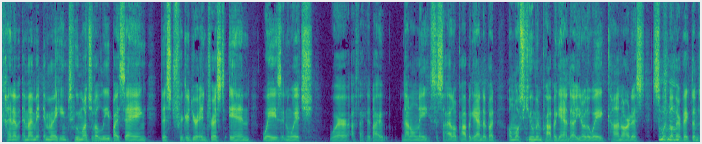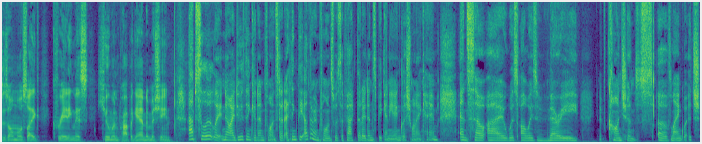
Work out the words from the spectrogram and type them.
kind of am I am I making too much of a leap by saying this triggered your interest in ways in which we're affected by not only societal propaganda but almost human propaganda? You know, the way con artists swindle mm-hmm. their victims is almost like creating this human propaganda machine. Absolutely. No, I do think it influenced it. I think the other influence was the fact that I didn't speak any English when I came. And so I was always very kind of language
